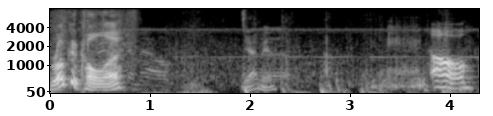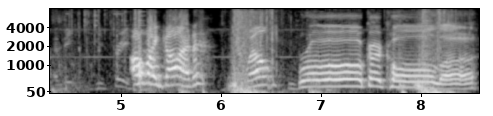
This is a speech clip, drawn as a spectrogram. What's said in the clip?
Coca-Cola. Yeah, man. Oh. I think he's pretty Oh my god. Well, Coca-Cola.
